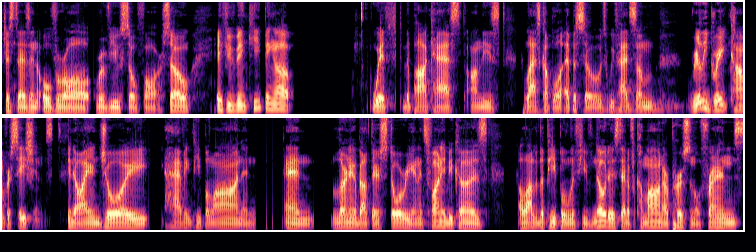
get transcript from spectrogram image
just as an overall review so far. So if you've been keeping up with the podcast on these last couple of episodes, we've had some really great conversations. You know, I enjoy having people on and and learning about their story and it's funny because a lot of the people, if you've noticed, that have come on are personal friends,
